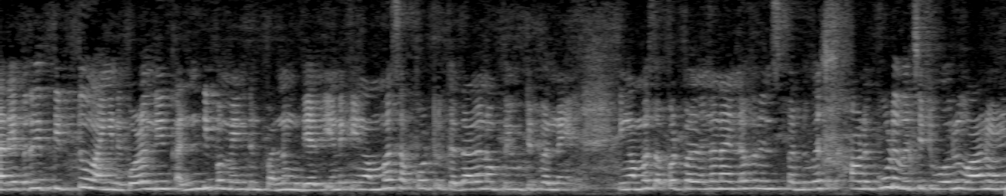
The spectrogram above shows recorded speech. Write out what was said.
நிறைய பேருக்கு திட்டும் வாங்கினேன் குழந்தையும் கண்டிப்பாக மெயின்டைன் பண்ண முடியாது. எனக்கு எங்கள் அம்மா சப்போர்ட் இருக்கிறதால நான் போய் விட்டுட்டு வந்தேன். எங்கள் அம்மா சப்போர்ட் பண்ணலன்னா நான் என்ன ஃப்ரெண்ட்ஸ் பண்ணுவேன்? அவனை கூட வச்சுட்டு ஒரு வாரம்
